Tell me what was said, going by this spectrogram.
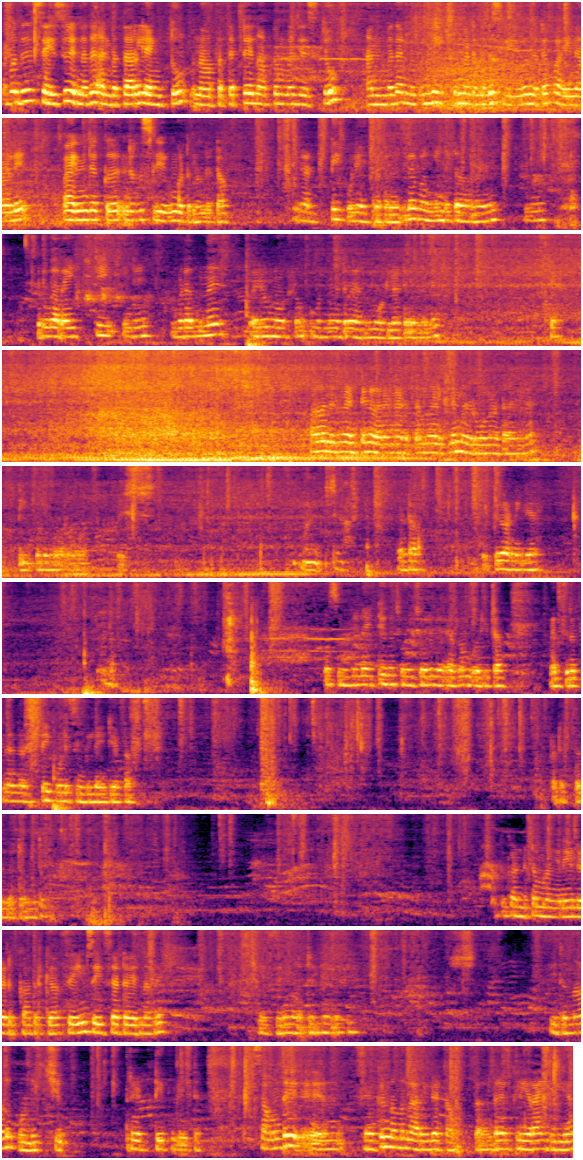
അപ്പോൾ ഇത് സൈസ് വരുന്നത് അൻപത്തി ആറ് ലെങ്ത്തും നാൽപ്പത്തെട്ട് നാൽപ്പത്തൊമ്പത് ജസ്റ്റും അൻപത് അൻപത്തൊന്ന് ഇഞ്ചും കിട്ടുന്നുണ്ട് സ്ലീവ് വന്നിട്ട് പതിനാല് പതിനഞ്ചൊക്കെ സ്ലീവും കിട്ടുന്നുണ്ട് കേട്ടോ ഒരു അടിപൊളിയായിട്ട് കിട്ടുന്നത് നല്ല ഭംഗിയുണ്ട് കാണാൻ. ഒരു വെറൈറ്റി ഇത് ഇവിടെ നിന്ന് ഒരു മോഡലും ഇവിടെ നിന്നിട്ട് വേറെ മോഡലായിട്ട് വരുന്നത് അത് വന്നിട്ട് റെഡ് കളറുണ്ട് അടുത്ത നമ്മൾ കാണിക്കുന്ന മെറൂൺ അതിന്റെ അടിപൊളി മെറൂൺ കേട്ടോ കുട്ടി കാണില്ലേ സിംഗിൾ നൈറ്റി ഒക്കെ ചോദിച്ചോൽ വേറെ പോരിട്ടാ മത്സരത്തിന് നല്ല അടിപൊളി സിംഗിൾ നൈറ്റി കേട്ടോ. അടുത്തത് കേട്ടോ എന്നിട്ട് ഇത് കണ്ടിട്ട് നമ്മൾ എങ്ങനെയല്ല എടുക്കാതിരിക്കുക. സെയിം സൈസ് ആയിട്ട് വരുന്നത്. സൈസിന് മാറ്റില്ല ഇരുന്നാൾ പൊളിച്ചു. ഇത്ര അടിപൊളിയിട്ട് സൗണ്ട് കേൾക്കുന്നുണ്ടെന്നുള്ള അറിയില്ല കേട്ടോ. സൗണ്ട് ക്ലിയർ ആയിട്ടില്ല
